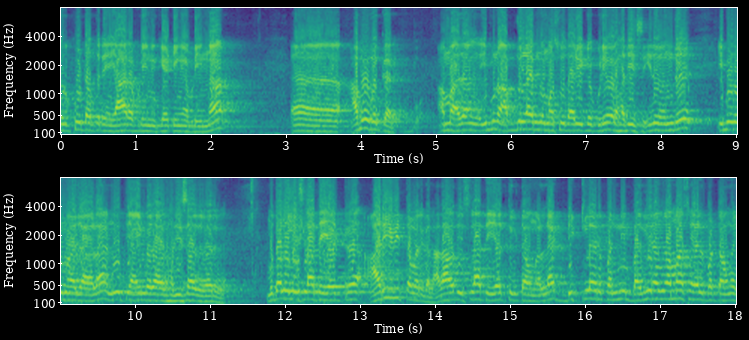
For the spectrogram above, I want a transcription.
ஒரு கூட்டத்தினர் யார் அப்படின்னு கேட்டீங்க அப்படின்னா அபுபக்கர். அபூபக்கர் அதான் இப்னு அப்துல்லா இப்னு மசூத் அறிவிக்கக்கூடிய ஒரு ஹதீஸ். இது வந்து இப்னு மாஜாவில் நூற்றி ஐம்பதாவது ஹதீஸாக இது வருது. முதலில் இஸ்லாத்தை ஏற்று அறிவித்தவர்கள் அதாவது இஸ்லாத்தை ஏற்றுக்கிட்டவங்கள டிக்ளேர் பண்ணி பகிரங்கமாக செயல்பட்டவங்க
